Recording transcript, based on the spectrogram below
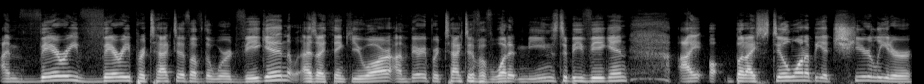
I'm very, very protective of the word vegan, as I think you are, I'm very protective of what it means to be vegan. I, but I still want to be a cheerleader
